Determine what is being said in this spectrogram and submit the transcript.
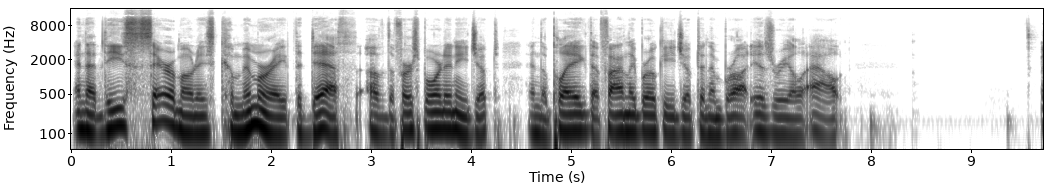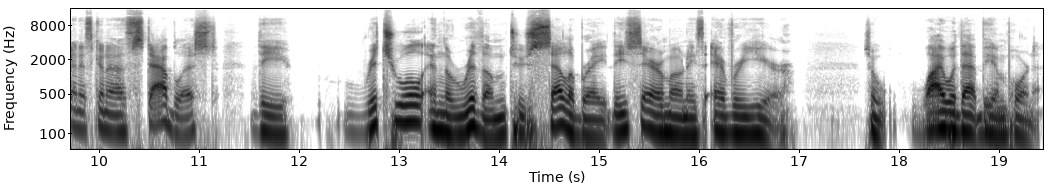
and that these ceremonies commemorate the death of the firstborn in Egypt and the plague that finally broke Egypt and then brought Israel out. And it's going to establish the ritual and the rhythm to celebrate these ceremonies every year. So, why would that be important?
